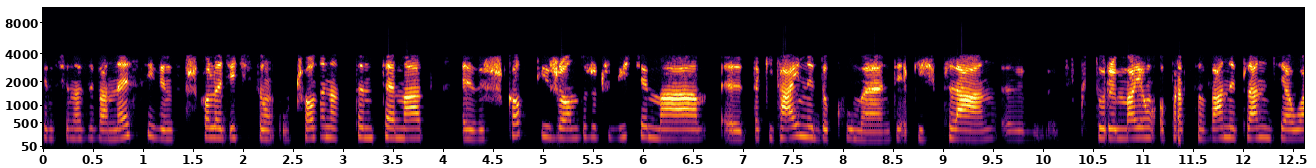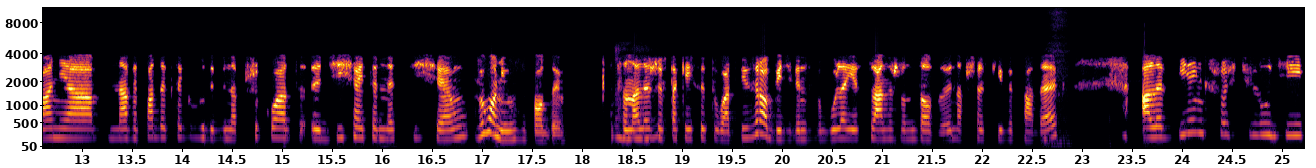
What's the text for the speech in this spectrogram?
więc się nazywa Nessie, więc w szkole dzieci są uczone na ten temat szkocki rząd rzeczywiście ma y, taki tajny dokument, jakiś plan, y, w którym mają opracowany plan działania na wypadek tego, gdyby na przykład dzisiaj ten Nessie się wyłonił z wody. Co mhm. należy w takiej sytuacji zrobić, więc w ogóle jest plan rządowy na wszelki wypadek, ale większość ludzi,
